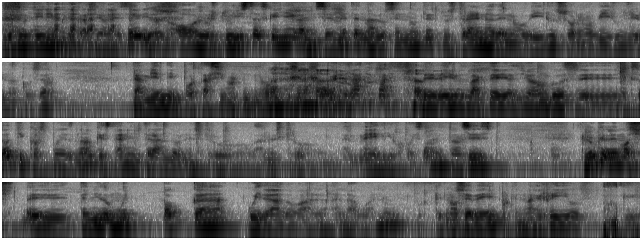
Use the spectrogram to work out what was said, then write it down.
Y eso tiene implicaciones serias. ¿no? O los turistas que llegan y se meten a los cenotes, pues traen adenovirus o no virus y una cosa también de importación, ¿no? de virus, bacterias y hongos eh, exóticos, pues, ¿no? Que están entrando a nuestro, a nuestro medio, pues, ¿no? Entonces, creo que le hemos eh, tenido muy poca cuidado al, al agua, ¿no? Porque no se ve, porque no hay ríos, porque... eh,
